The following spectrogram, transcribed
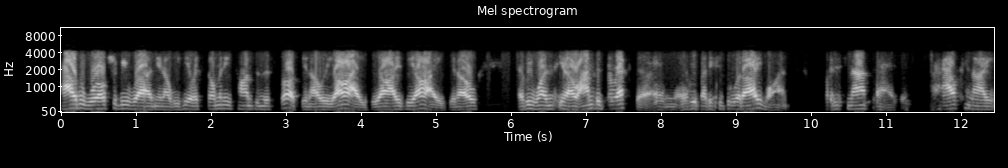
how the world should be run. You know, we hear it so many times in this book. You know, the eyes, the eyes, the eyes. You know, everyone. You know, I'm the director, and everybody should do what I want but it's not that. It's how can I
